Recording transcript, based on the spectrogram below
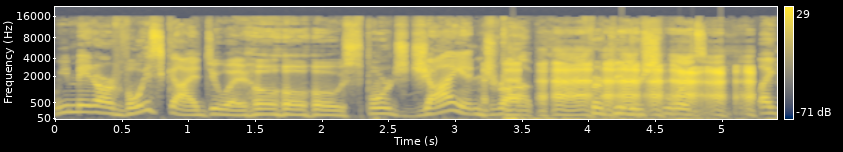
We made our voice guy do a ho ho ho sports giant drop for Peter Schwartz. Like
